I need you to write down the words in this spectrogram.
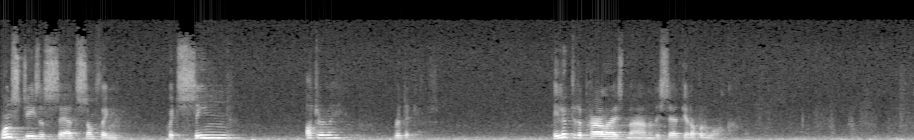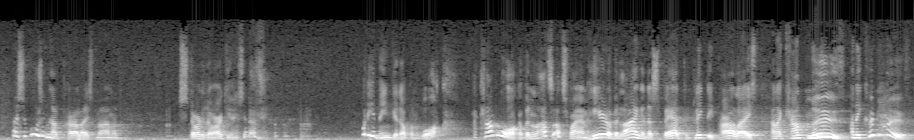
Once Jesus said something which seemed utterly ridiculous. He looked at a paralyzed man and he said, Get up and walk. Now, supposing that paralyzed man had started arguing, he said, What do you mean, get up and walk? I can't walk. I've been, that's, that's why I'm here. I've been lying in this bed completely paralyzed and I can't move. And he couldn't move.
